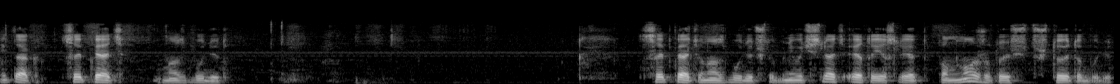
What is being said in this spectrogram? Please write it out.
Итак, C5 у нас будет c5 у нас будет, чтобы не вычислять это, если я помножу, то есть что это будет?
